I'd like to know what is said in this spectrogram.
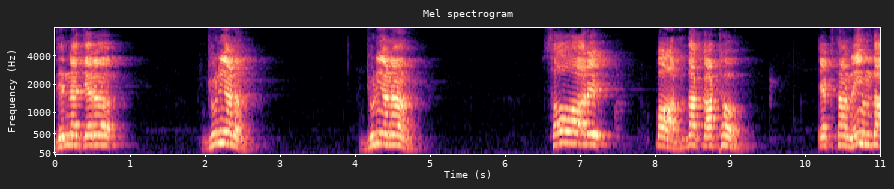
ਜਿੰਨਾ ਚਿਰ ਯੂਨੀਅਨ ਯੂਨੀਅਨ ਸਾਰੇ ਭਾਰਤ ਦਾ ਇਕੱਠ ਇੱਕ ਥਾਂ ਨਹੀਂ ਹੁੰਦਾ।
